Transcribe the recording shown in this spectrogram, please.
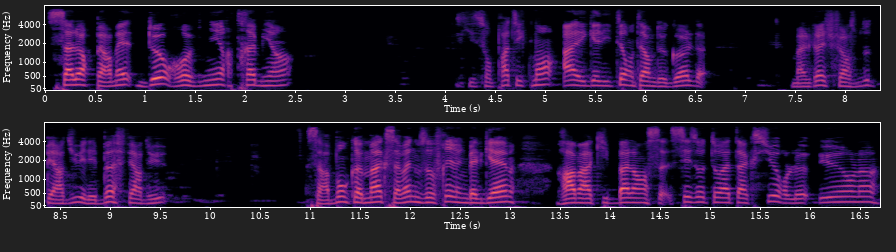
ça leur permet de revenir très bien. Ils sont pratiquement à égalité en termes de gold, malgré le First Blood perdu et les buffs perdus. C'est un bon comeback, ça va nous offrir une belle game. Rama qui balance ses auto-attaques sur le hurle.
